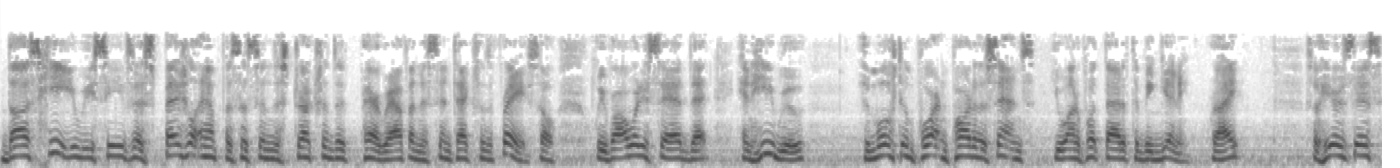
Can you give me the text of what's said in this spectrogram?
Thus, he receives a special emphasis in the structure of the paragraph and the syntax of the phrase. So, we've already said that in Hebrew, the most important part of the sentence, you want to put that at the beginning, right? So here's this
